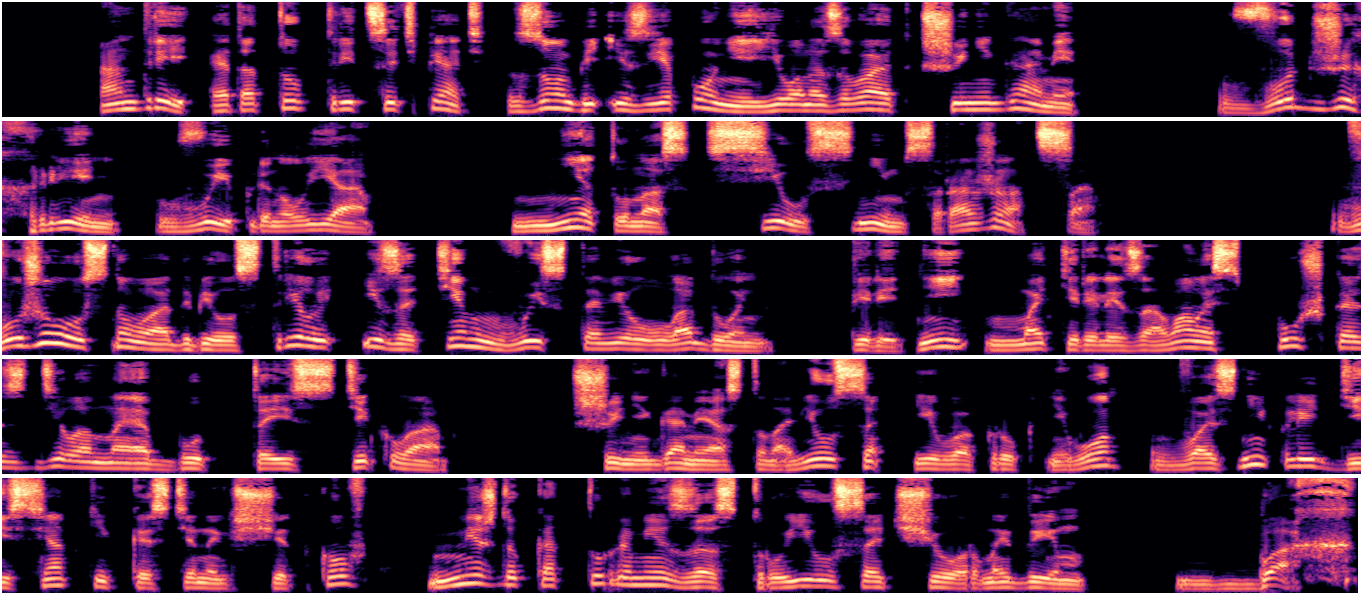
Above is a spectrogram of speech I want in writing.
«Андрей, это топ-35, зомби из Японии, его называют шинигами». «Вот же хрень!» – выплюнул я. «Нет у нас сил с ним сражаться». Вужоу снова отбил стрелы и затем выставил ладонь. Перед ней материализовалась пушка, сделанная будто из стекла. Шинигами остановился, и вокруг него возникли десятки костяных щитков, между которыми заструился черный дым. Бах!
